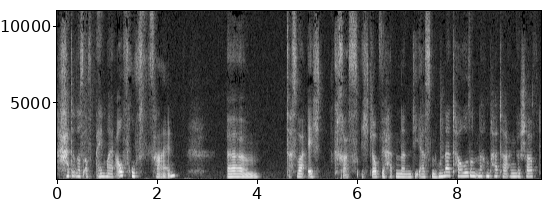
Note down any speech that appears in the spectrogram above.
hatte das auf einmal Aufrufszahlen. Ähm, das war echt krass. Ich glaube, wir hatten dann die ersten 100.000 nach ein paar Tagen geschafft.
